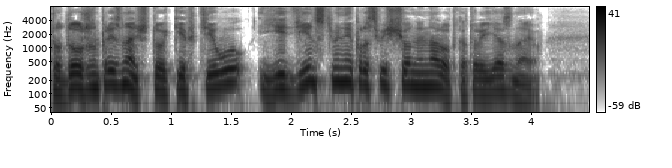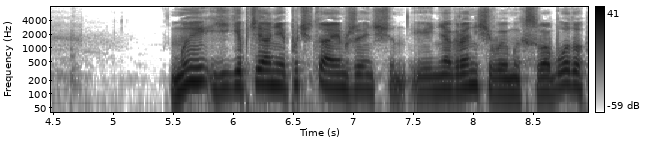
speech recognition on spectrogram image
то должен признать, что Кефтиу — единственный просвещенный народ, который я знаю. Мы, египтяне, почитаем женщин и не ограничиваем их свободу,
